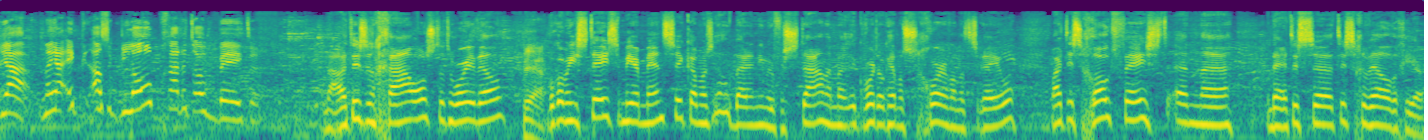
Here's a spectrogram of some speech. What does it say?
Ja, nou ja, ik, als ik loop gaat het ook beter. Nou, het is een chaos, dat hoor je wel. Ja. Er komen hier steeds meer mensen. Ik kan mezelf bijna niet meer verstaan. En maar ik word ook helemaal schor van het schreeuwen. Maar het is een groot feest en eh, nee, het, is, eh, het is geweldig hier.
